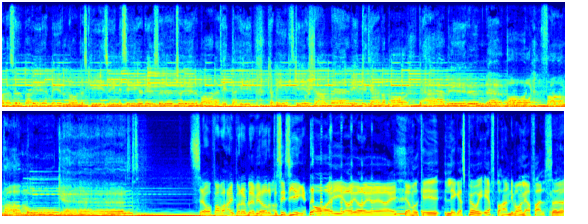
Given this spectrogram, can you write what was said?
glada stubbar i en medelålderskris. Vill ni se hur det ser ut så är det bara att titta hit. Kaminski och Chamber, vilket jävla par. Det här blir underbart. Fan vad moget. Så, fan vad hypad jag blev. Vi hörde precis jingeln. Oj, oj, oj, oj. Den brukar ju läggas på i efterhand i vanliga fall. Så då,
